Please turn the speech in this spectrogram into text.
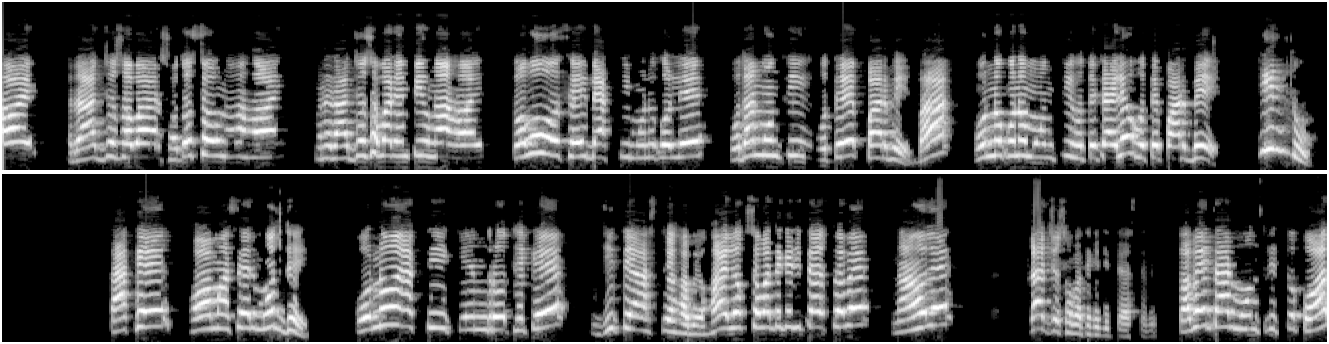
হয়, রাজ্যসভার সদস্যও না হয় মানে রাজ্যসভার এমপিও না হয়, তবুও সেই ব্যক্তি মনে করলে প্রধানমন্ত্রী হতে পারবে বা অন্য কোনো মন্ত্রী হতে চাইলেও হতে পারবে। কিন্তু তাকে ছ মাসের মধ্যে কোনো একটি কেন্দ্র থেকে জিতে আসতে হবে। হয় লোকসভা থেকে জিতে আসতে হবে, না হলে রাজ্যসভা থেকে জিতে আসতে হবে। তবে তার মন্ত্রিত্ব পদ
